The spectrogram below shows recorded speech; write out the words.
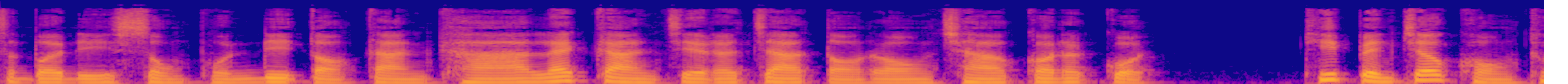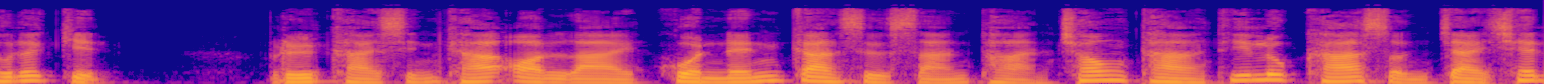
สบดีส่งผลดีต่อการค้าและการเจรจาต่อรองชาวกรกฎที่เป็นเจ้าของธุรกิจ หรือขายสินค้าออนไลน์ควรเน้นการสื่อสารผ่านช่องทางที่ลูกค้าสนใจเช่น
